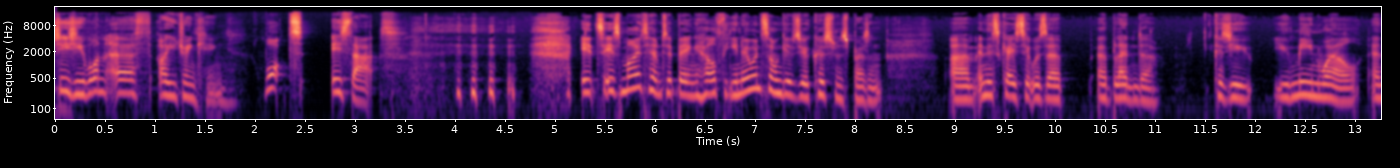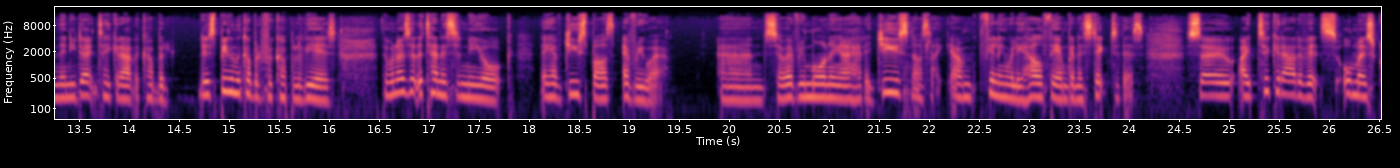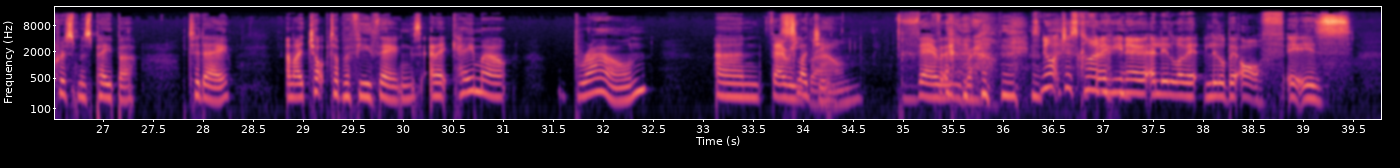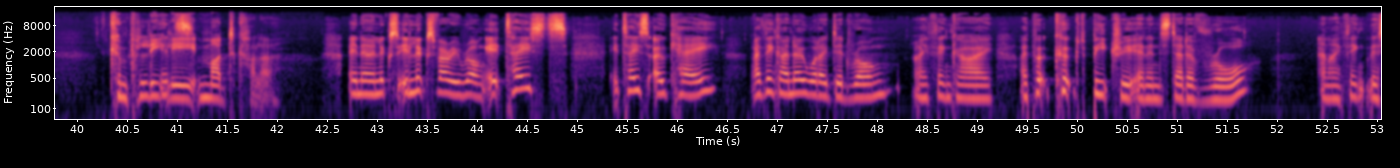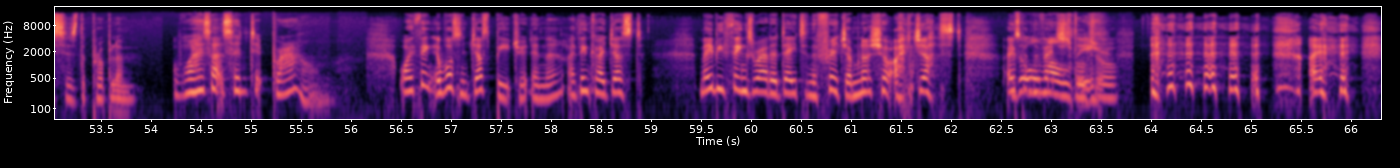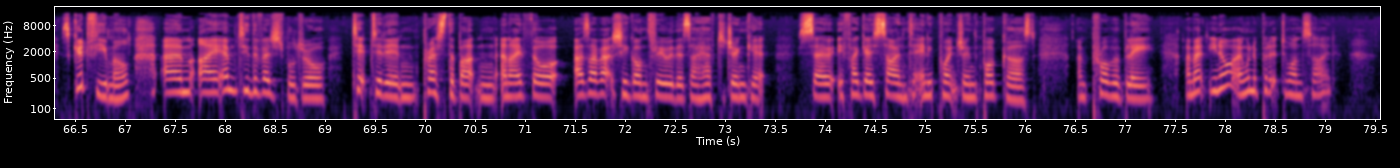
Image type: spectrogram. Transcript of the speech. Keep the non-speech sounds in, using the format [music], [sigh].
Gigi, what on earth are you drinking? What is that? [laughs] It's it's my attempt at being healthy. You know when someone gives you a Christmas present, um, in this case it was a, a blender, because you you mean well and then you don't take it out of the cupboard. It's been in the cupboard for a couple of years. Then when I was at the tennis in New York, they have juice bars everywhere. And so every morning I had a juice and I was like, I'm feeling really healthy. I'm going to stick to this. So I took it out of its almost Christmas paper today and I chopped up a few things and it came out brown and Very sludgy. brown. Very [laughs] brown. It's not just kind of, you know, a little bit little bit off. It is completely mud colour. I know it looks it looks very wrong. It tastes it tastes okay. I think I know what I did wrong. I think I I put cooked beetroot in instead of raw, and I think this is the problem. Why has that sent it brown? Well, I think it wasn't just beetroot in there. I think I just maybe things were out of date in the fridge. I'm not sure. [laughs] I just opened the vegetable drawer. [laughs] I, it's good for you, mold. Um, I emptied the vegetable drawer, tipped it in, pressed the button, and I thought, as I've actually gone through with this, I have to drink it. So if I go silent at any point during the podcast, I'm probably I'm at. You know what? I'm going to put it to one side.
